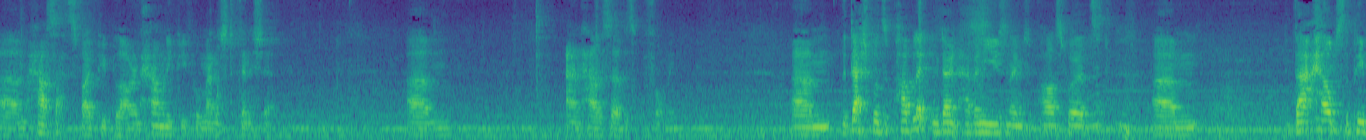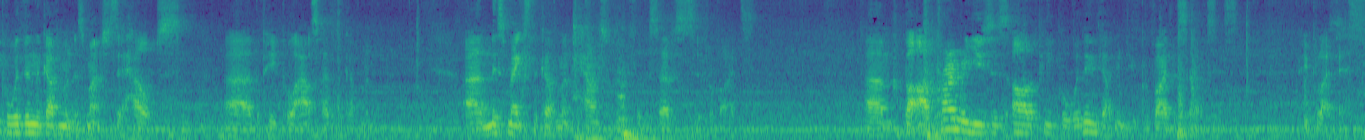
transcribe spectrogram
um, how satisfied people are, and how many people manage to finish it, um, and how the servers are performing. Um, the dashboards are public. We don't have any usernames and passwords. Um, that helps the people within the government as much as it helps uh, the people outside of the government. And this makes the government accountable for the services it provides. Um, but our primary users are the people within government who provide the services. People like this.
